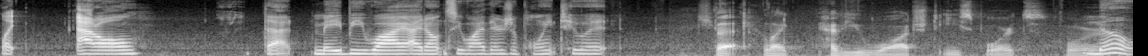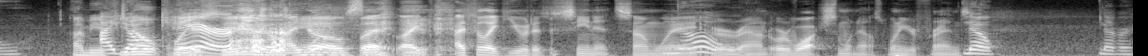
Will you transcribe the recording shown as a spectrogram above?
like at all. That may be why I don't see why there's a point to it. but like, have you watched esports? Or? No. I mean, if I you don't don't, play care. video I know, but like, I feel like you would have seen it some way No. or around, or watched someone else, one of your friends. No. Never.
